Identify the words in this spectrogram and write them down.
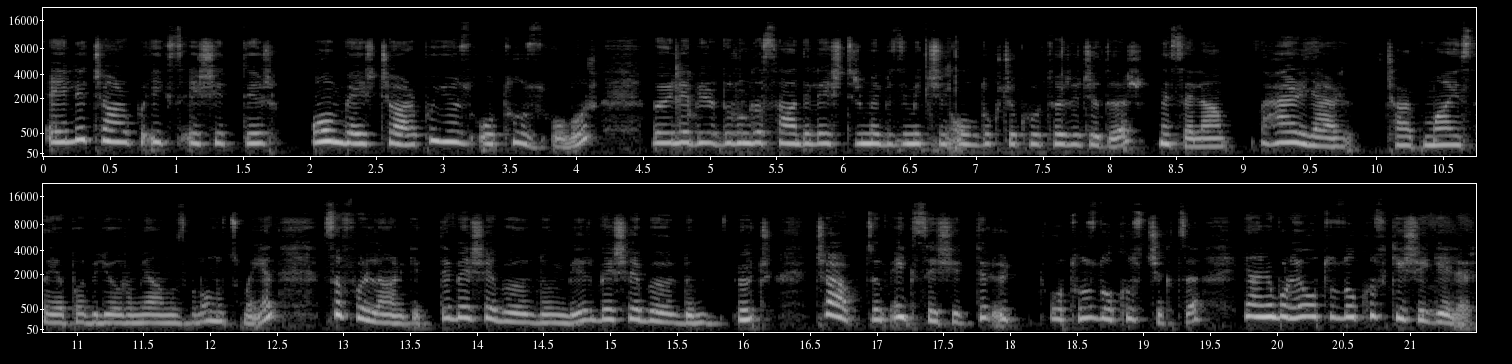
50 çarpı x eşittir 15 çarpı 130 olur. Böyle bir durumda sadeleştirme bizim için oldukça kurtarıcıdır. Mesela her yer çarpmaysa yapabiliyorum yalnız bunu unutmayın. Sıfırlar gitti. 5'e böldüm 1, 5'e böldüm 3, çarptım x eşittir 3. 39 çıktı. Yani buraya 39 kişi gelir.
